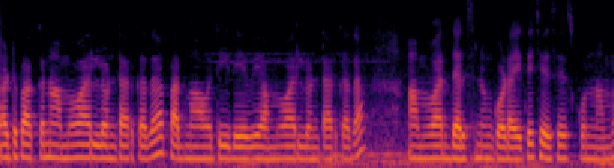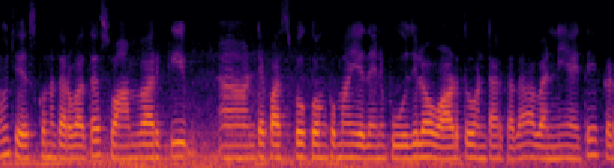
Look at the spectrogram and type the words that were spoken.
అటు పక్కన అమ్మవార్లు ఉంటారు కదా పద్మావతి దేవి అమ్మవార్లు ఉంటారు కదా అమ్మవారి దర్శనం కూడా అయితే చేసేసుకున్నాము. చేసుకున్న తర్వాత స్వామివారికి అంటే పసుపు కుంకుమ ఏదైనా పూజలో వాడుతూ ఉంటారు కదా అవన్నీ అయితే ఇక్కడ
